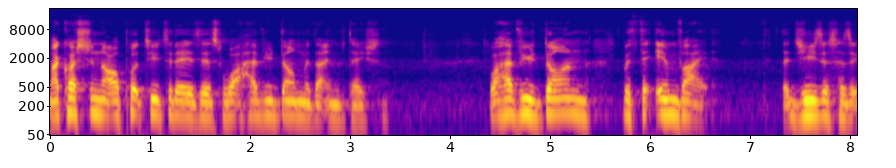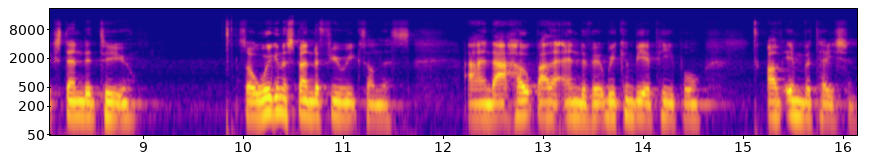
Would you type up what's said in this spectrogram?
My question that I'll put to you today is this What have you done with that invitation? What have you done with the invite that Jesus has extended to you? So, we're going to spend a few weeks on this. And I hope by the end of it, we can be a people of invitation,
